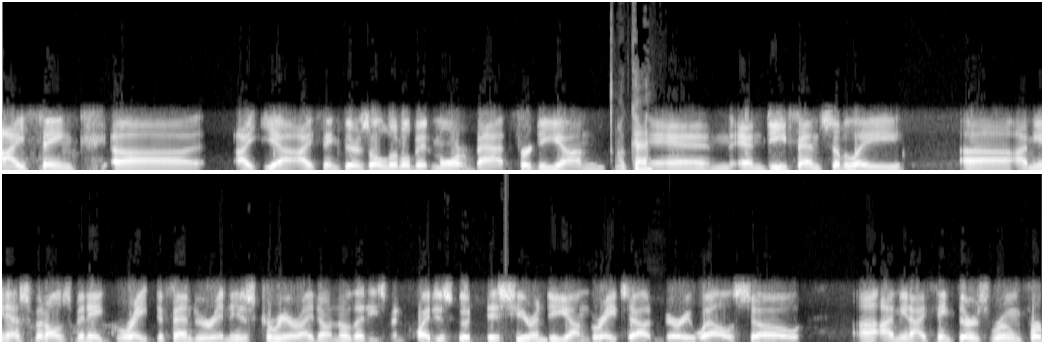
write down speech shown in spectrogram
I think, uh, I yeah, I think there's a little bit more bat for DeJong. Okay, and and defensively, Uh, I mean, Espinal's been a great defender in his career. I don't know that he's been quite as good this year, and DeJong grades out very well. So, uh, I mean, I think there's room for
